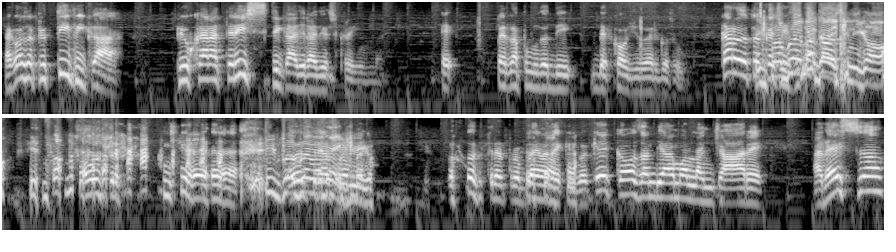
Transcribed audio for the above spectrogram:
la cosa più tipica, più caratteristica di Radio Scream e per l'appunto di del cogito ergo sum. Caro dottor Il Caccini, problema tecnico. Il problema, oltre, il problema oltre tecnico. proble- oltre al problema tecnico, che cosa andiamo a lanciare adesso?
